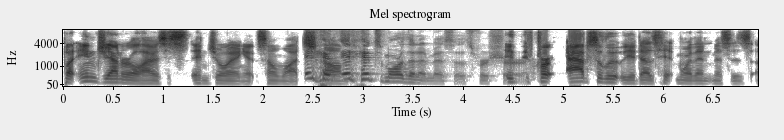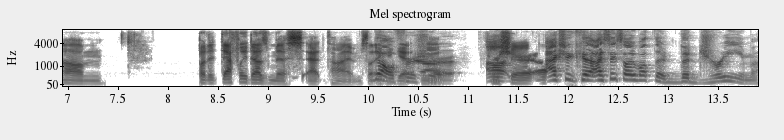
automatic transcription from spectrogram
But in general, I was just enjoying it so much. It, hit, Um, it hits more than it misses for sure. it, for absolutely, it does hit more than it misses. Um, but it definitely does miss at times. Like, no, again, for uh, sure. for Uh, sure. Uh, Actually, could I say something about the the dream?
